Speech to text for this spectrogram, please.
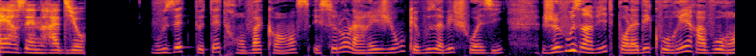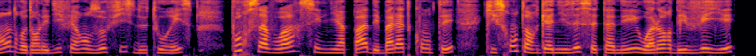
RZN Radio. Vous êtes peut-être en vacances et selon la région que vous avez choisie, je vous invite pour la découvrir à vous rendre dans les différents offices de tourisme pour savoir s'il n'y a pas des balades comptées qui seront organisées cette année ou alors des veillées.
